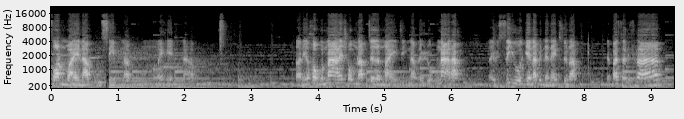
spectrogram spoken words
ซ่อนไว้นับซิปนะไม่เห็นนะครับ ตอนนี้ขอบคุณมากที่ชมนับเจอกันใหม่จริงนับในวิดีโอข้างหน้านะครับใน see you again นะครับ in the next นะครับบ๊ายบายสวัสดีครับ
